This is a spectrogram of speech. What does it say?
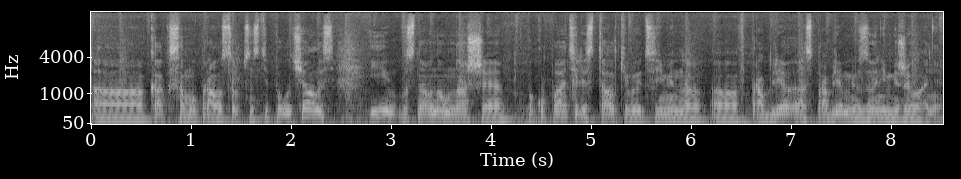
как само право собственности получалось. И в основном наши покупатели сталкиваются именно в проблем, с проблемами в зоне межевания.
